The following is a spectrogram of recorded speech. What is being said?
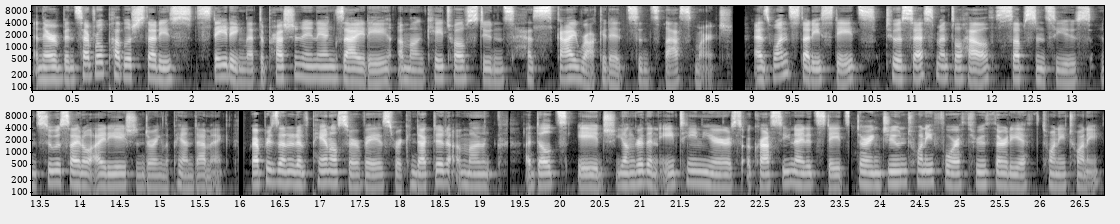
and there have been several published studies stating that depression and anxiety among K 12 students has skyrocketed since last March. As one study states, to assess mental health, substance use, and suicidal ideation during the pandemic, representative panel surveys were conducted among adults aged younger than 18 years across the United States during June 24 through 30th, 2020.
